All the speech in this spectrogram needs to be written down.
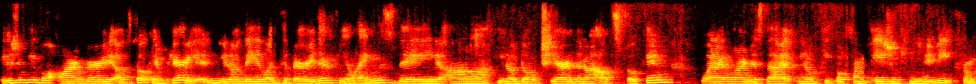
Asian people aren't very outspoken, period. You know, they like to bury their feelings. They, uh, you know, don't share. They're not outspoken what I learned is that you know people from Asian community from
